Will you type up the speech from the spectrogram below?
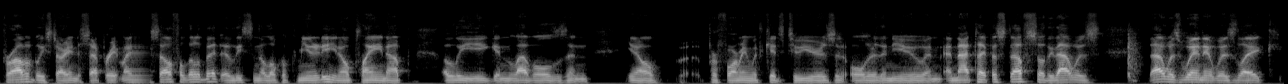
probably starting to separate myself a little bit, at least in the local community. You know, playing up a league and levels and you know performing with kids two years and older than you and and that type of stuff so that was that was when it was like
